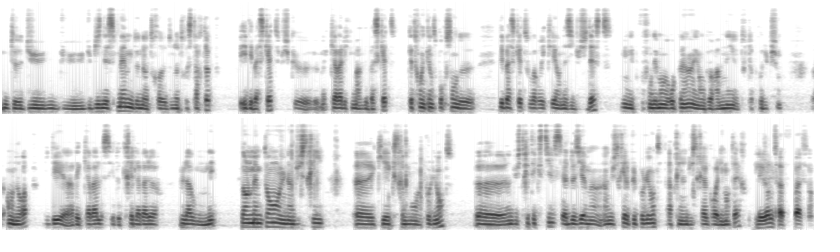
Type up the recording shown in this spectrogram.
de du, du, du, business même de notre de notre startup et des baskets, puisque Caval est une marque de baskets. 95% de, des baskets sont fabriquées en Asie du Sud-Est. On est profondément européen et on veut ramener toute la production euh, en Europe. L'idée euh, avec Caval, c'est de créer de la valeur là où on est. Dans le même temps, une industrie euh, qui est extrêmement polluante. Euh, l'industrie textile, c'est la deuxième industrie la plus polluante après l'industrie agroalimentaire. Les gens ne savent pas ça.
